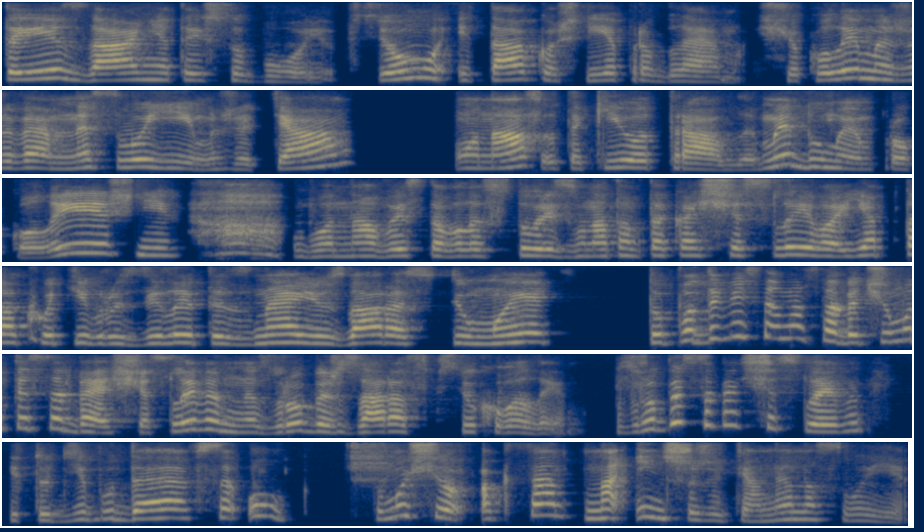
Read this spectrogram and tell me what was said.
ти зайнятий собою. В цьому і також є проблема, що коли ми живемо не своїм життям, у нас отакі от трабли. Ми думаємо про колишніх, вона виставила сторіс, вона там така щаслива, я б так хотів розділити з нею зараз цю мить. То подивися на себе, чому ти себе щасливим не зробиш зараз всю хвилину. Зроби себе щасливим, і тоді буде все ок. Тому що акцент на інше життя, не на своє.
